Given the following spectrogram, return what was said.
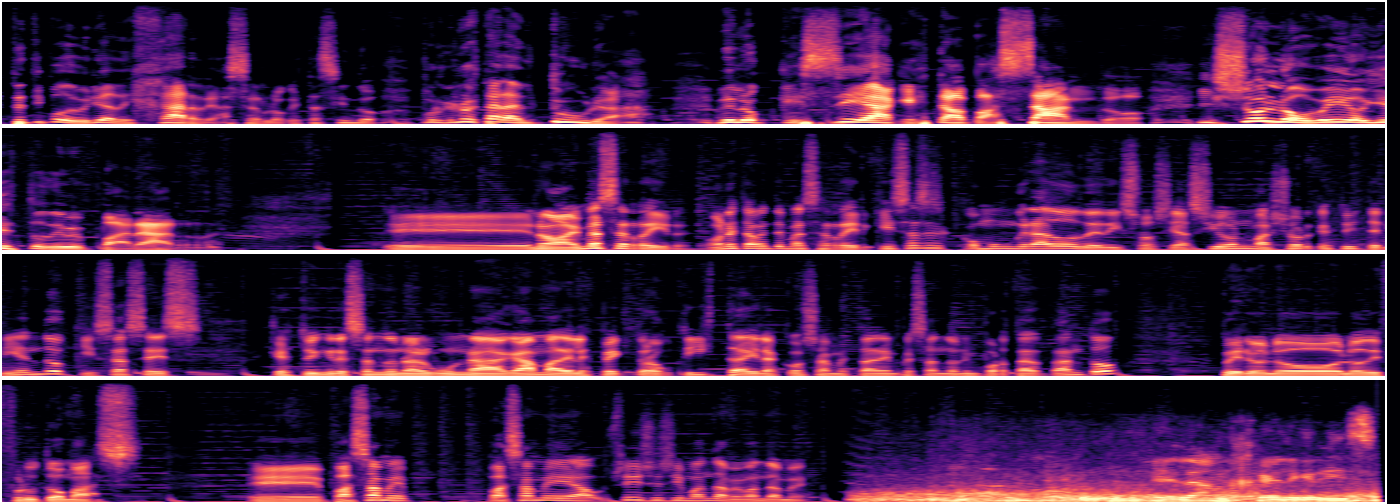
Este tipo debería dejar de hacer lo que está haciendo porque no está a la altura de lo que sea que está pasando. Y yo lo veo y esto debe parar. Eh, no, a mí me hace reír. Honestamente me hace reír. Quizás es como un grado de disociación mayor que estoy teniendo. Quizás es que estoy ingresando en alguna gama del espectro autista y las cosas me están empezando a no importar tanto. Pero lo, lo disfruto más. Eh, pasame, pasame. a- Sí, sí, sí, mándame, mándame. El ángel gris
